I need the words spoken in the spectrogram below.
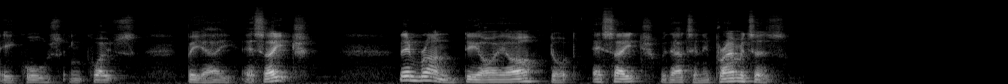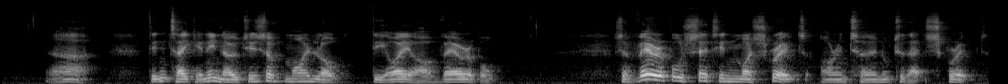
equals, in quotes, bash, then run dir.sh without any parameters. Ah, didn't take any notice of my log dir variable. So variables set in my script are internal to that script.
